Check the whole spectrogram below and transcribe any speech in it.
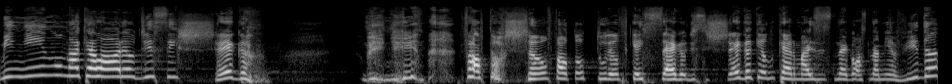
Menino, naquela hora eu disse: chega. Menino, faltou chão, faltou tudo. Eu fiquei cega. Eu disse: chega, que eu não quero mais esse negócio na minha vida.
